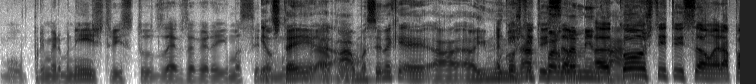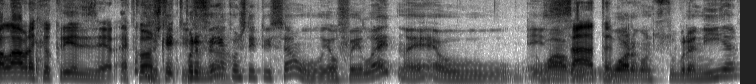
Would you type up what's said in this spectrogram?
o primeiro-ministro, isso tudo. Deve haver aí uma cena. Eles têm. grave. Há uma cena que é a, a a imunidade Constituição. parlamentar. A Constituição era a palavra que eu queria dizer. A Então, mas o que é que Constituição. prevê a Constituição? Ele foi eleito, não é? É o, o, o, órgão de soberania.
